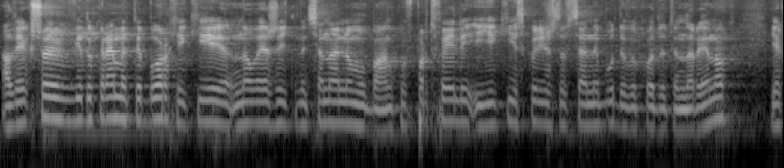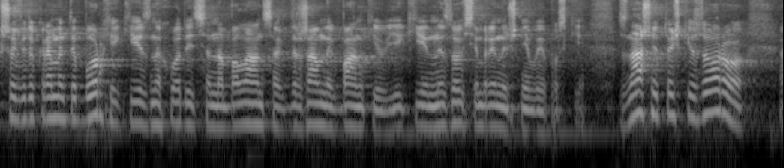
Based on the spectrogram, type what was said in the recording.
Але якщо відокремити борг, який належить Національному банку в портфелі, і який, скоріш за все, не буде виходити на ринок, якщо відокремити борг, який знаходиться на балансах державних банків, які не зовсім риночні випуски, з нашої точки зору, е,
